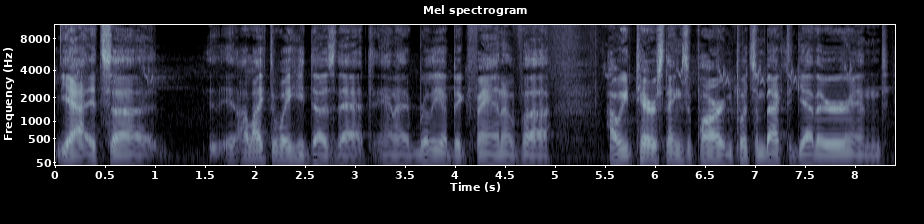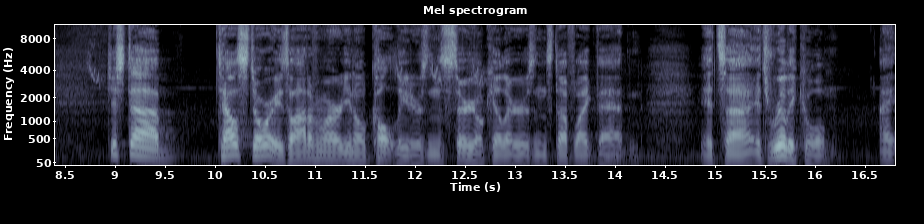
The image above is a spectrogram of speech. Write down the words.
yeah, it's uh, I like the way he does that, and I'm really a big fan of uh, how he tears things apart and puts them back together, and just uh, tells stories. A lot of them are you know cult leaders and serial killers and stuff like that. It's uh, it's really cool. I,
